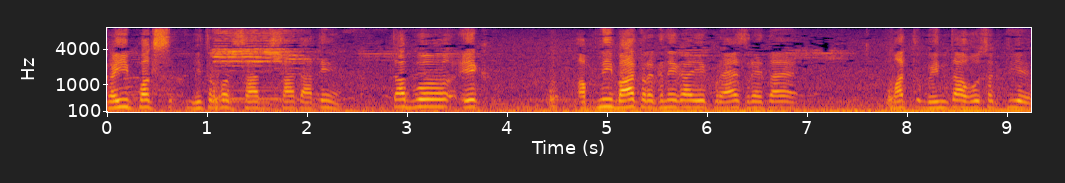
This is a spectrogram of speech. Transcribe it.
कई पक्ष मित्र पक्ष साथ साथ आते हैं तब एक अपनी बात रखने का एक प्रयास रहता है। मत भिन्नता हो सकती है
